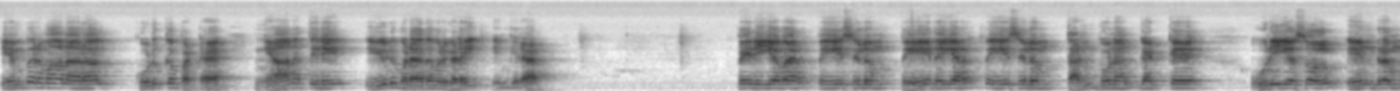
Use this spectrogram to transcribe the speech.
எம்பெருமானாரால் கொடுக்கப்பட்ட ஞானத்திலே ஈடுபடாதவர்களை என்கிறார். பெரியவர் பேசிலும் பேதையர் பேசிலும் தன் குணங்கட்கு உரிய சொல் என்றும்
